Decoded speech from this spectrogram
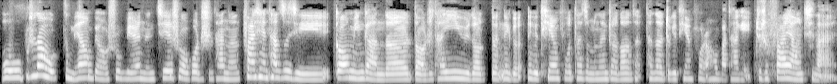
我我不知道我怎么样表述别人能接受，或者是他能发现他自己高敏感的导致他抑郁的的那个那个天赋，他怎么能找到他他的这个天赋，然后把他给就是发扬起来。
